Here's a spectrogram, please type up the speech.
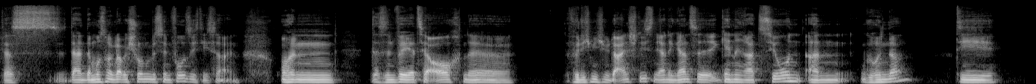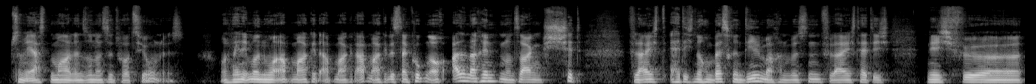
das, da, da muss man, glaube ich, schon ein bisschen vorsichtig sein. Und da sind wir jetzt ja auch eine, würde ich mich mit einschließen, ja eine ganze Generation an Gründern, die zum ersten Mal in so einer Situation ist. Und wenn immer nur Upmarket, Upmarket, Upmarket ist, dann gucken auch alle nach hinten und sagen, shit, vielleicht hätte ich noch einen besseren Deal machen müssen, vielleicht hätte ich nicht für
